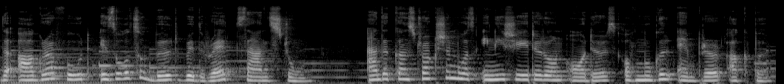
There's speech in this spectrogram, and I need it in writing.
the Agra fort is also built with red sandstone and the construction was initiated on orders of Mughal Emperor Akbar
